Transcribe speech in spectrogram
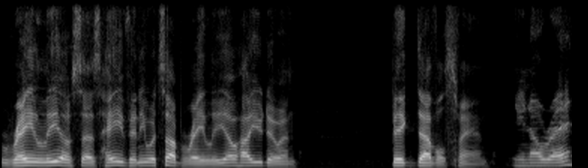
Ray Leo says, "Hey Vinny, what's up, Ray Leo? How you doing? Big Devils fan. You know Ray?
